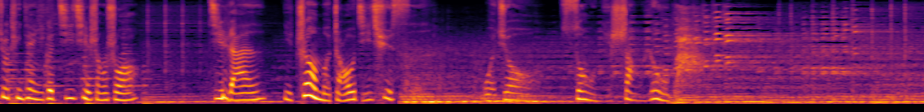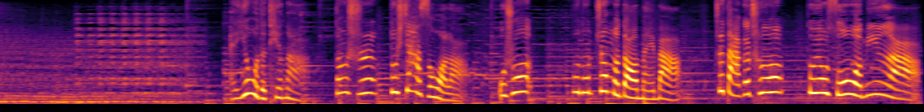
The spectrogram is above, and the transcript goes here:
就听见一个机器声说。既然你这么着急去死，我就送你上路吧。哎呦我的天哪！当时都吓死我了。我说不能这么倒霉吧？这打个车都要索我命啊！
